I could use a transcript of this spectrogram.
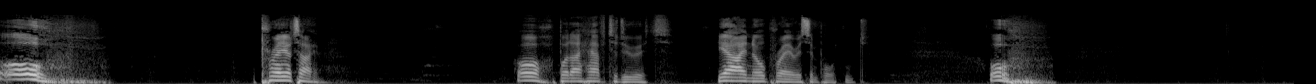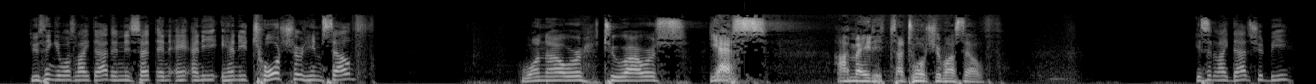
oh, prayer time? Oh, but I have to do it. Yeah, I know prayer is important. Oh. Do you think it was like that? And he said, and, and, he, and he tortured himself. One hour, two hours. Yes, I made it. I tortured myself. Is it like that should be?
